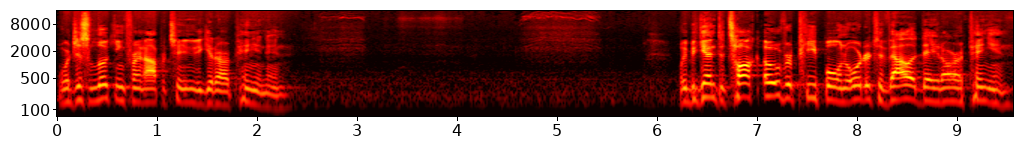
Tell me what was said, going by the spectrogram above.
We're just looking for an opportunity to get our opinion in. We begin to talk over people in order to validate our opinion,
